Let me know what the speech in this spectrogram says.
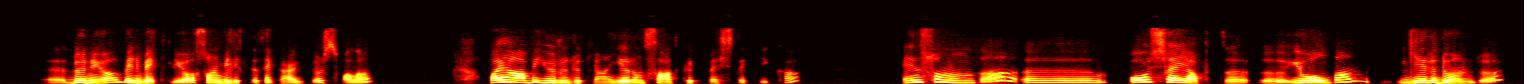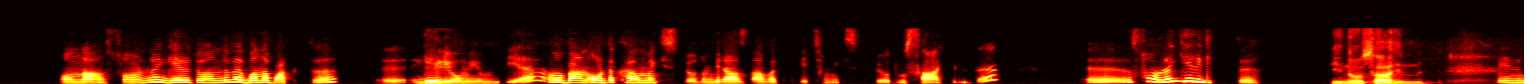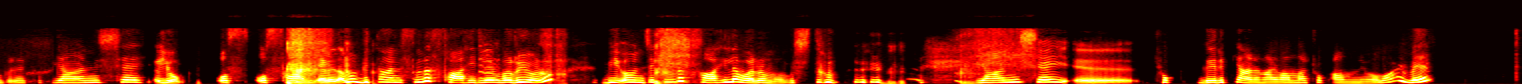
e, Dönüyor. Beni bekliyor. Sonra birlikte tekrar gidiyoruz falan. Bayağı bir yürüdük yani. Yarım saat 45 dakika. En sonunda e, o şey yaptı. e, yoldan geri döndü. Ondan sonra geri döndü ve bana baktı. e, geliyor muyum diye. Ama ben orada kalmak istiyordum. Biraz daha vakit geçirmek istiyordum sahilde. E, sonra geri gitti. Yine o sahil mi? Beni bırakıp yani şey yok o, o sahil evet ama bir tanesinde sahile varıyorum. Bir öncekinde sahile varamamıştım. Yani şey e, çok garip yani hayvanlar çok anlıyorlar ve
